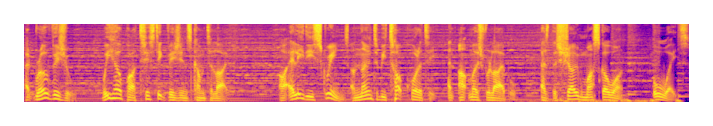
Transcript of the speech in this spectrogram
At ROE Visual, we help artistic visions come to life. Our LED screens are known to be top quality and utmost reliable, as the show must go on, always.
